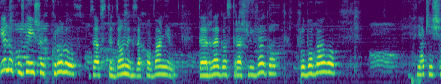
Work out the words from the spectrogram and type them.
Wielu późniejszych królów, zawstydzonych zachowaniem Terrego Straszliwego, próbowało jakieś,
